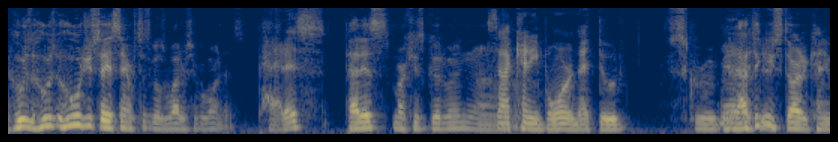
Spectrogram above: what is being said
Who's who's who would you say San Francisco's wide receiver one is? Pettis. Pettis, Marquise Goodwin. Uh, It's not Kenny Bourne. That dude screwed me. Man, I think year. you started Kenny. A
